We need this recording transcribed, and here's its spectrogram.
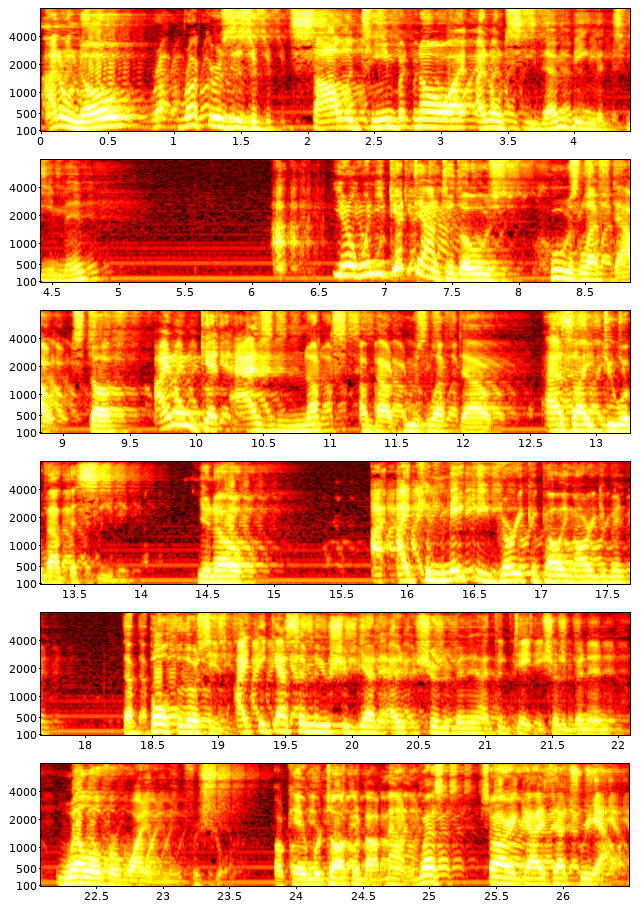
I don't know. Rutgers is a solid team, but no, I, I don't see them being the team in. I, you know, when you get down to those who's left out stuff, I don't get as nuts about who's left out as I do about the seeding. You know, I, I can make a very compelling argument that both of those teams, I think SMU should get uh, should have been in. I think Dayton should have been in well over Wyoming for sure. Okay, we're talking about Mountain West. Sorry, guys, that's reality.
